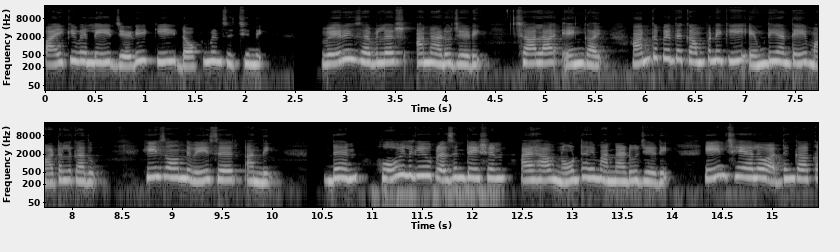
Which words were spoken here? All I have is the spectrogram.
పైకి వెళ్ళి జేడీకి డాక్యుమెంట్స్ ఇచ్చింది. వేరీ అభిలాష్ అన్నాడు జేడీ. చాలా ఎంగాయ్ అంత పెద్ద కంపెనీకి ఎండి అంటే మాటలు కాదు. He's on the way sir అంది. Then who will give presentation I have no time అన్నాడు జేడీ. ఏం చేయాలో అర్థం కాక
